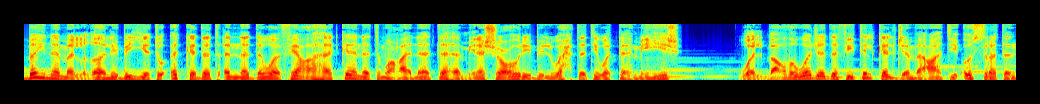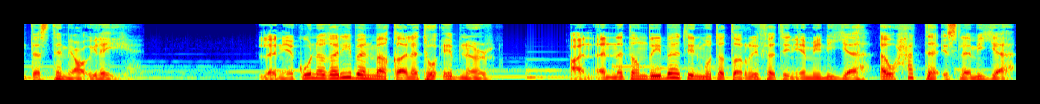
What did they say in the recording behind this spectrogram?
بينما الغالبية أكدت أن دوافعها كانت معاناتها من الشعور بالوحدة والتهميش والبعض وجد في تلك الجماعات أسرة تستمع إليه. لن يكون غريبا ما قالته إبنر عن أن تنظيمات متطرفة يمينية أو حتى إسلامية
